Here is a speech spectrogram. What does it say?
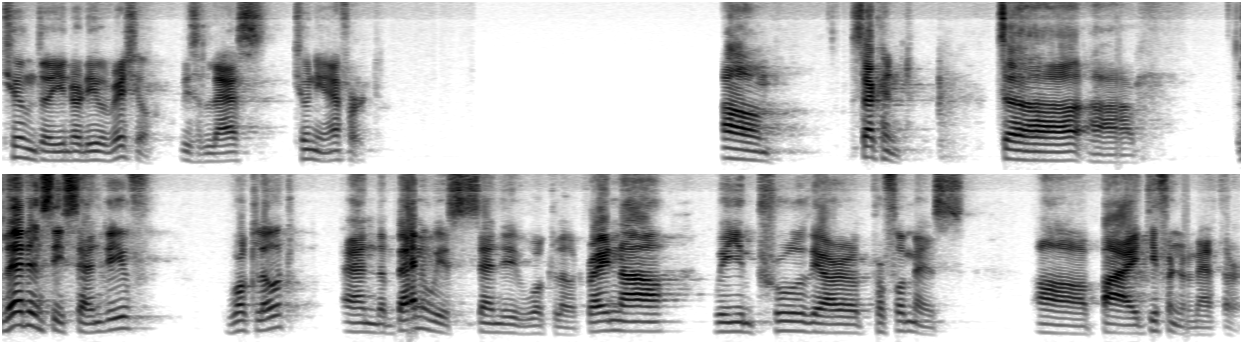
tune the interleave ratio with less tuning effort. Um, second, the uh, latency sensitive workload and the bandwidth sensitive workload. Right now, we improve their performance uh, by different method.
